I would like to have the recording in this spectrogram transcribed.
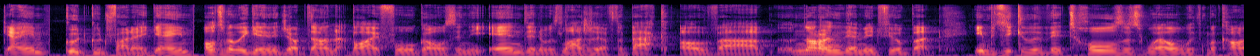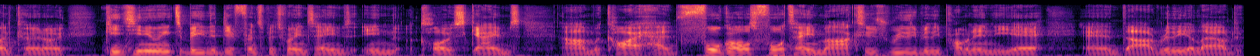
game, good Good Friday game, ultimately getting the job done by four goals in the end, and it was largely off the back of uh, not only their midfield, but in particular their tools as well, with McKay and Curnow continuing to be the difference between teams in close games. Uh, McKay had four goals, 14 marks. He was really, really prominent in the air and uh, really allowed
